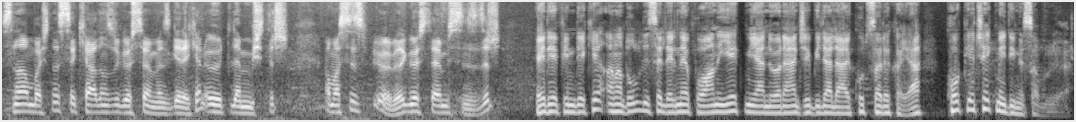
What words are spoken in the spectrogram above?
sınavın başında size kağıdınızı göstermeniz gereken öğütlenmiştir. Ama siz böyle göstermişsinizdir. Hedefindeki Anadolu liselerine puanı yetmeyen öğrenci Bilal Aykut Sarıkaya kopya çekmediğini savunuyor.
